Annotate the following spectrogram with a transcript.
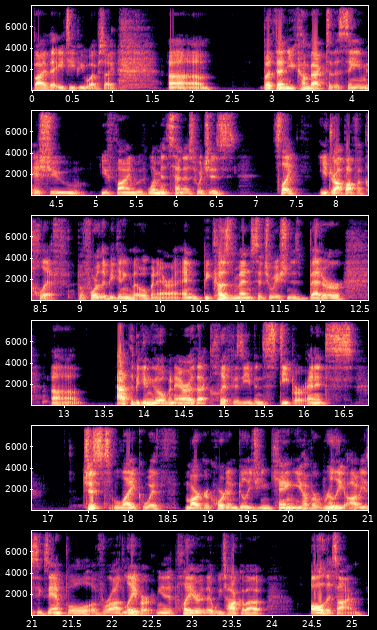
by the ATP website. Um, but then you come back to the same issue you find with women's tennis, which is it's like you drop off a cliff before the beginning of the open era. And because men's situation is better uh, at the beginning of the open era, that cliff is even steeper. And it's just like with Margaret Court and Billie Jean King, you have a really obvious example of Rod Laver, you know, a player that we talk about all the time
